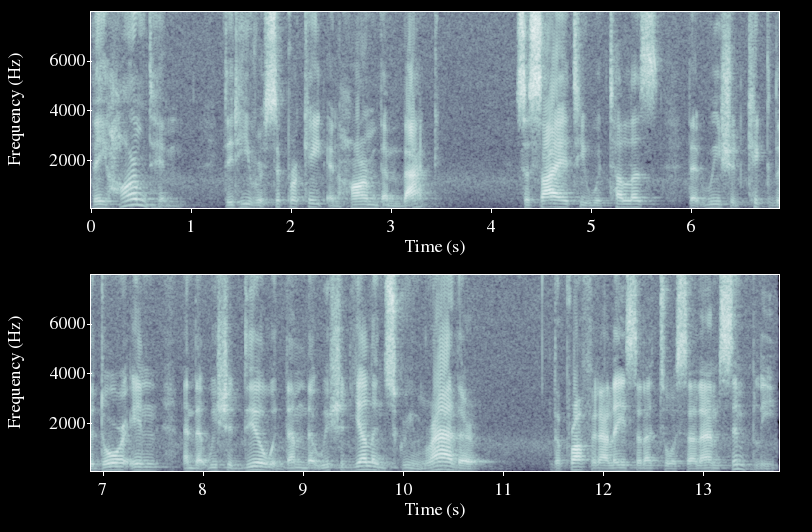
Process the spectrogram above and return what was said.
They harmed him. Did he reciprocate and harm them back? Society would tell us that we should kick the door in and that we should deal with them, that we should yell and scream. Rather, the Prophet ﷺ simply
